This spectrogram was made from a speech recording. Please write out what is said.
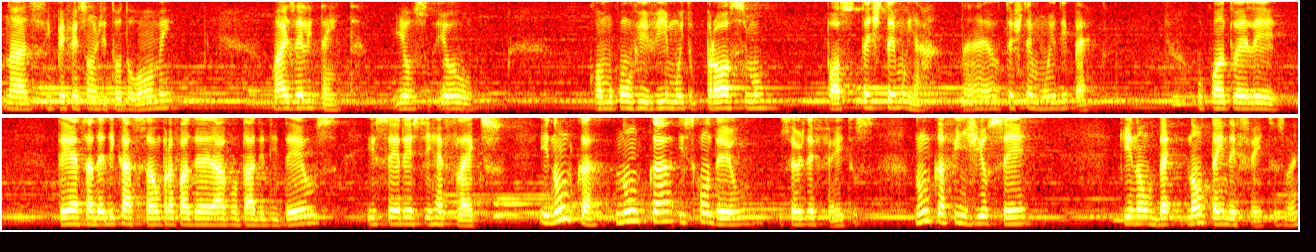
nas imperfeições de todo homem, mas ele tenta. E eu, eu como convivi muito próximo, posso testemunhar, né? Eu testemunho de perto. O quanto ele tem essa dedicação para fazer a vontade de Deus e ser este reflexo. E nunca, nunca escondeu os seus defeitos. Nunca fingiu ser que não, não tem defeitos, né?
